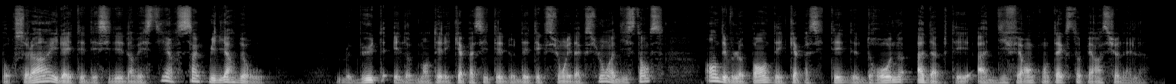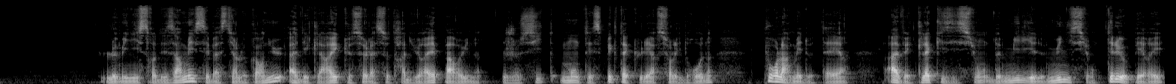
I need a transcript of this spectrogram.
Pour cela, il a été décidé d'investir 5 milliards d'euros. Le but est d'augmenter les capacités de détection et d'action à distance en développant des capacités de drones adaptées à différents contextes opérationnels. Le ministre des Armées, Sébastien Lecornu, a déclaré que cela se traduirait par une, je cite, montée spectaculaire sur les drones pour l'armée de terre, avec l'acquisition de milliers de munitions téléopérées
